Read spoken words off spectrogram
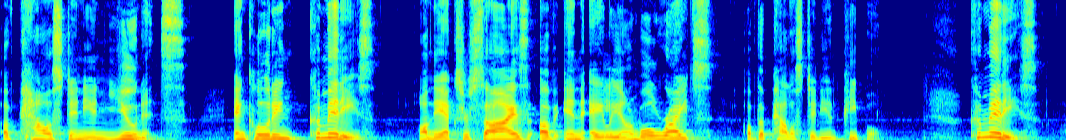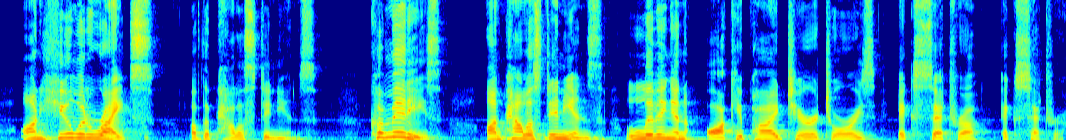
of Palestinian units, including committees on the exercise of inalienable rights of the Palestinian people. Committees on human rights of the Palestinians. Committees on Palestinians living in occupied territories, etc., etc.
